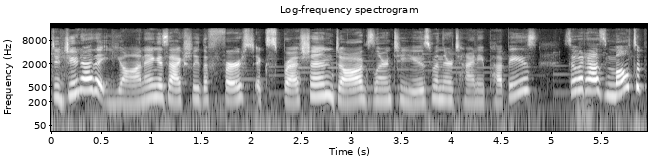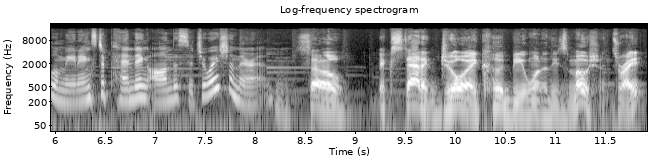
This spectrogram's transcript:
Did you know that yawning is actually the first expression dogs learn to use when they're tiny puppies? So it has multiple meanings depending on the situation they're in. Hmm. So, ecstatic joy could be one of these emotions, right?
